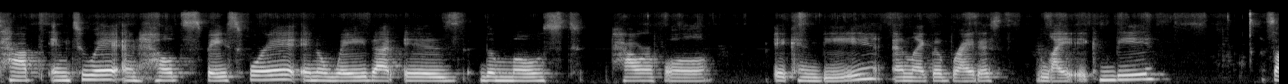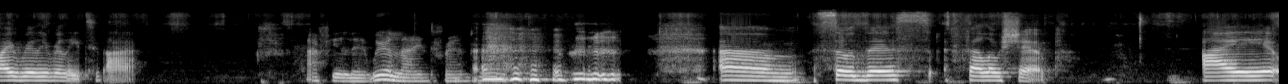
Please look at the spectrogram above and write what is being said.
tapped into it and held space for it in a way that is the most powerful it can be and like the brightest light it can be. So I really relate to that. I feel it. We're aligned, friend. um, so this fellowship, I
